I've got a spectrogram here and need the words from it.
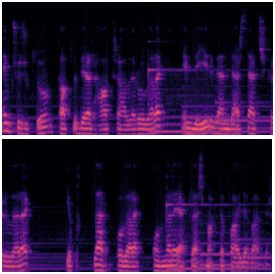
Hem çocukluğun tatlı birer hatıraları olarak hem de yeniden dersler çıkarılarak yapıtlar olarak onlara yaklaşmakta fayda vardır.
